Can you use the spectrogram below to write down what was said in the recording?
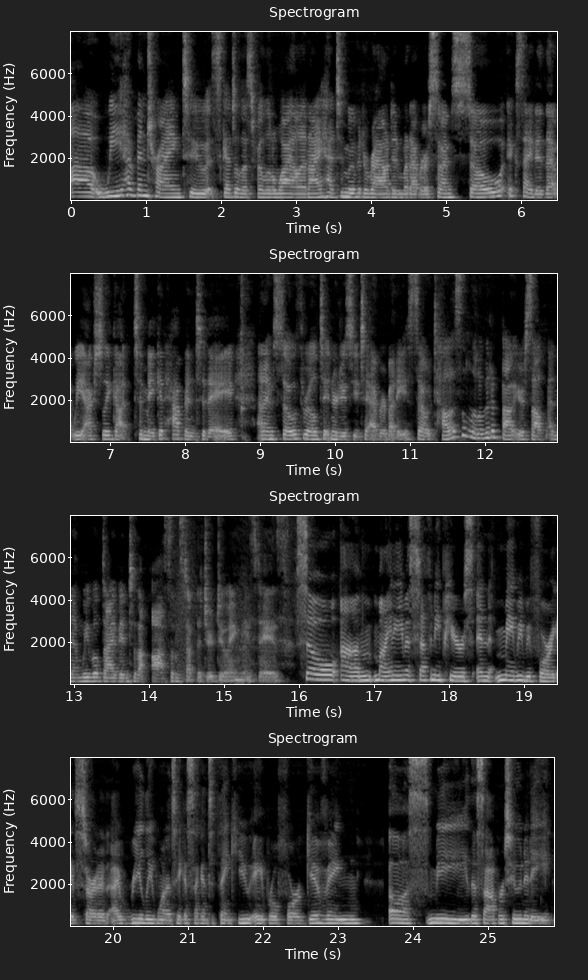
Uh, we have been trying to schedule this for a little while and I had to move it around and whatever. So I'm so excited that we actually got to make it happen today. And I'm so thrilled to introduce you to everybody. So tell us a little bit about yourself and then we will dive into the awesome stuff that you're doing these days. So, um, my name is Stephanie Pierce. And maybe before I get started, I really want to take a second to thank you, April, for giving us, me, this opportunity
